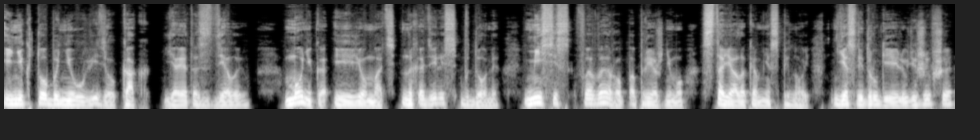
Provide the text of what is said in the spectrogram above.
и никто бы не увидел, как я это сделаю. Моника и ее мать находились в доме. Миссис Феверо по-прежнему стояла ко мне спиной. Если другие люди, жившие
